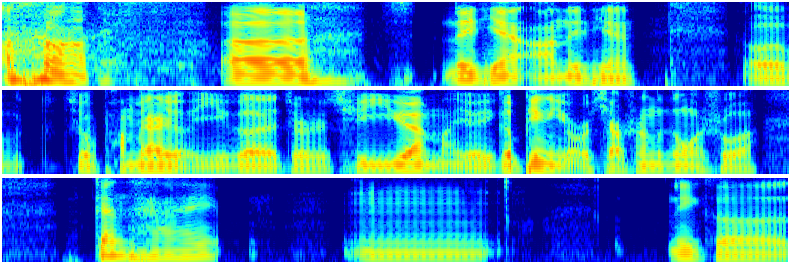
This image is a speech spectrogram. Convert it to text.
好。呃，那天啊，那天，呃，就旁边有一个，就是去医院嘛，有一个病友小声的跟我说，刚才，嗯，那个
